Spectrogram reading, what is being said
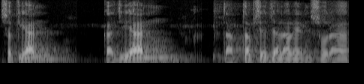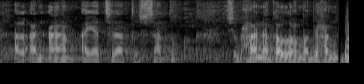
Sekian kajian kitab tafsir Jalalain surat Al-An'am ayat 101 Subhanakallahumma bihamdika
